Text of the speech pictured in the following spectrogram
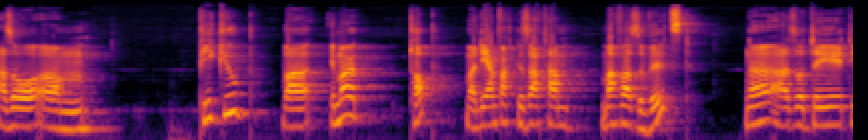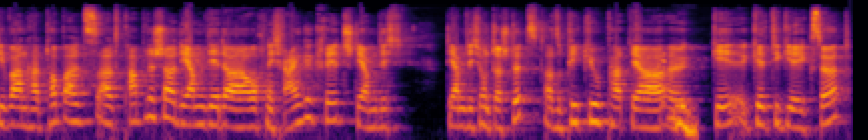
Also ähm, P-Cube war immer top, weil die einfach gesagt haben, mach was du willst. Ne? Also die, die waren halt top als, als Publisher, die haben dir da auch nicht reingekrätscht, die haben dich, die haben dich unterstützt. Also P-Cube hat ja äh, mhm. Guilty Gear Exert,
